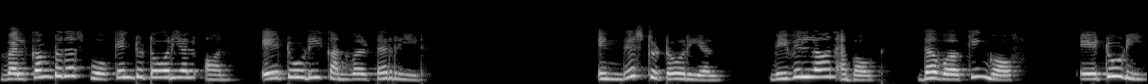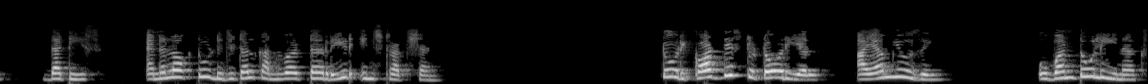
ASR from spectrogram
Welcome to the spoken tutorial on A2D converter read. In this tutorial, we will learn about the working of A2D that is analog to digital converter read instruction. To record this tutorial, I am using Ubuntu Linux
